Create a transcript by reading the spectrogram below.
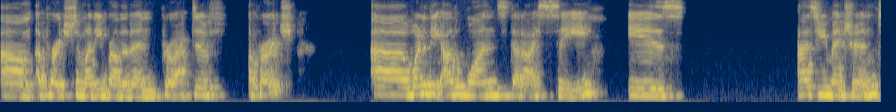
um, approach to money rather than proactive approach. Uh, one of the other ones that I see is, as you mentioned,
